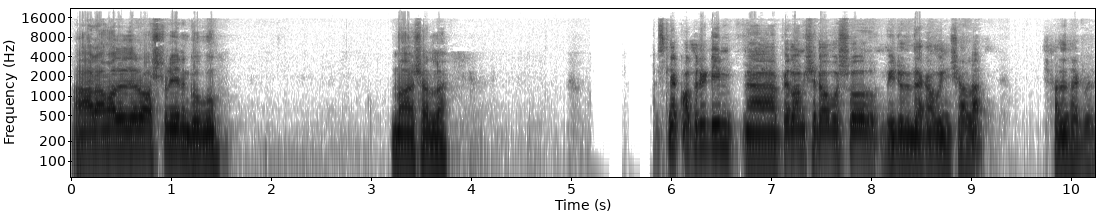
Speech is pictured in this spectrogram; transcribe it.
আর আমাদের অস্ট্রেলিয়ান ঘুঘু। মাশাল্লাহ আজকে কতটি ডিম পেলাম সেটা অবশ্য ভিডিওতে দেখাবো ইনশাল্লাহ সাথে থাকবেন।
